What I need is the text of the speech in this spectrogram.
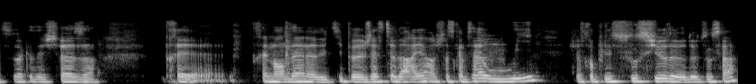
ce soit que des choses très, très mondaines du type geste barrière, des choses comme ça, oui, je être plus soucieux de, de tout ça.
